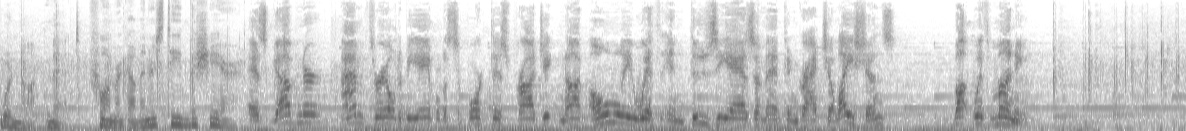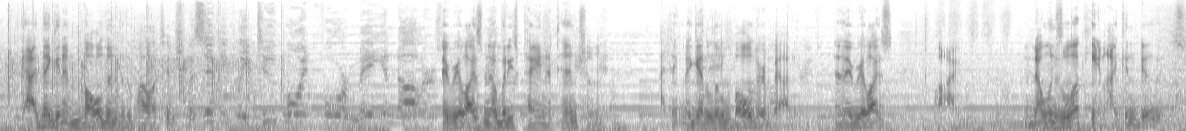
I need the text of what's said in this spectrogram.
were not met. Former Governor Steve Beshear. As governor, I'm thrilled to be able to support this project not only with enthusiasm and congratulations, but with money. I think it emboldened the politicians. Specifically, $2.4 million. They realize nobody's paying attention. I think they get a little bolder about it. And they realize, well, I, no one's looking. I can do this.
